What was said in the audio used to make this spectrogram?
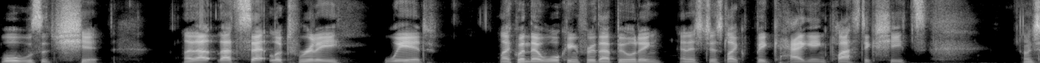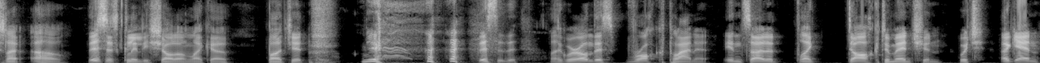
walls and shit. Like that that set looked really weird. Like when they're walking through that building and it's just like big hanging plastic sheets. I'm just like, "Oh, this is clearly shot on like a budget." Yeah. this is like we're on this rock planet inside a like dark dimension, which again,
